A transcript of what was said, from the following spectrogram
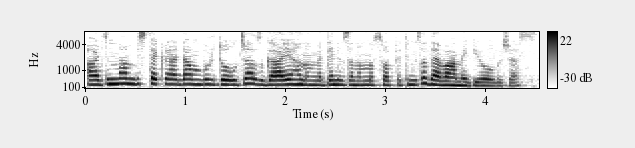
Ardından biz tekrardan burada olacağız. Gaye Hanım ve Deniz Hanım'la sohbetimize devam ediyor olacağız.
